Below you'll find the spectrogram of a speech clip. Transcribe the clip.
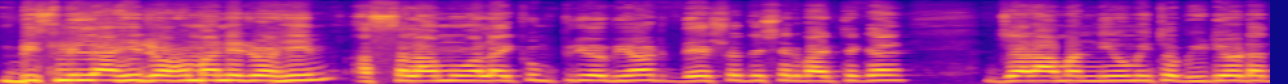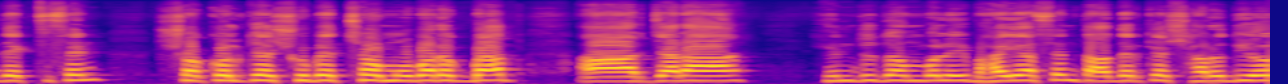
বিসমিল্লাহির রহমানের রহিম। আসসালামু আলাইকুম প্রিয় বিহার দেশ ও দেশের বাইরে থেকে যারা আমার নিয়মিত ভিডিওটা দেখতেছেন, সকলকে শুভেচ্ছা ও মোবারকবাদ। আর যারা হিন্দু দম্বলী ভাই আছেন, তাদেরকে শারদীয়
